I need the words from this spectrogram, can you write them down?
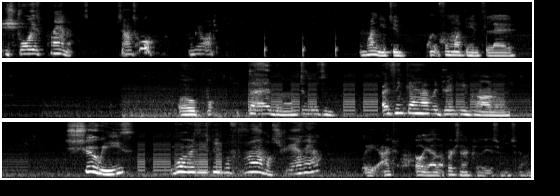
destroys planets. Sounds cool. Let me watch it. I'm on YouTube. Wait for my game to load. Oh, but doesn't. I think I have a drinking problem. Shoeies? Where are these people from? Australia? Wait, oh yeah, that person actually is from Australia.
